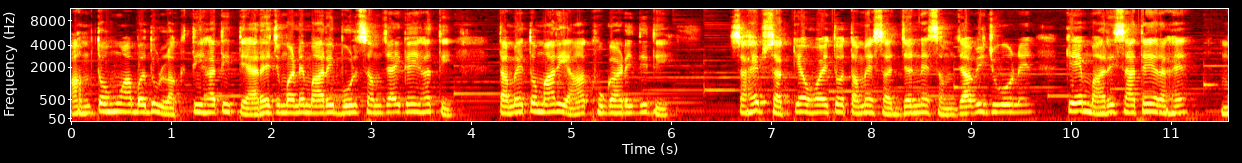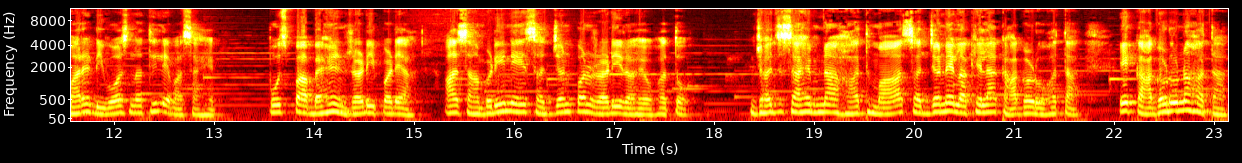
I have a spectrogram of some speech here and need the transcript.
આમ તો હું આ બધું લખતી હતી ત્યારે જ મને મારી ભૂલ સમજાઈ ગઈ હતી. તમે તો મારી આંખ ઉગાડી દીધી. સાહેબ, શક્ય હોય તો તમે સજ્જનને સમજાવી જુઓ ને કે મારી સાથે રહે. મારે ડિવોર્સ નથી લેવા સાહેબ. પુષ્પા બહેન રડી પડ્યા. આ સાંભળીને સજ્જન પણ રડી રહ્યો હતો. જજ સાહેબના હાથમાં સજ્જને લખેલા કાગળો હતા. એ કાગળો ન હતા,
